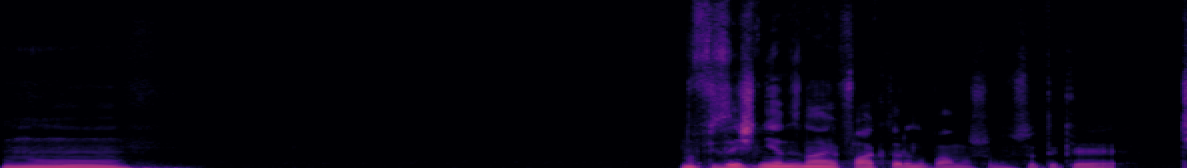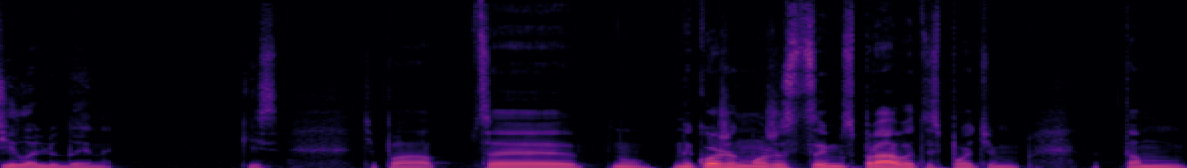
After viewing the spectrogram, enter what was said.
Ну. Ну, фізичні, я не знаю, фактори, напевно, що все-таки тіла людини. Якісь, типа, це, ну, не кожен може з цим справитись потім. Там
